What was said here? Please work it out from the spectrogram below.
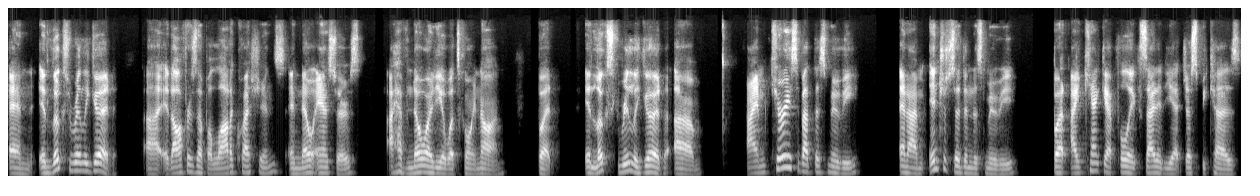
and it looks really good. Uh, it offers up a lot of questions and no answers. I have no idea what's going on but it looks really good. Um, I'm curious about this movie and I'm interested in this movie, but I can't get fully excited yet just because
